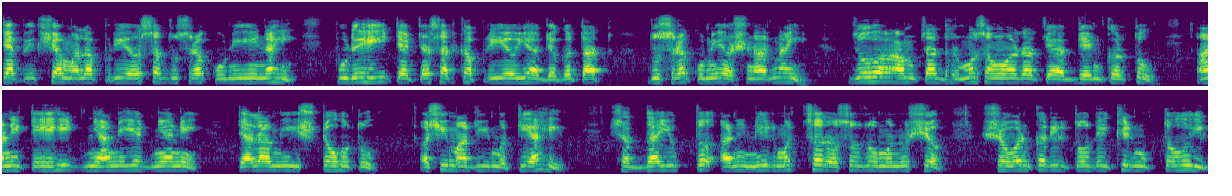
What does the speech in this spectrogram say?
त्यापेक्षा मला प्रिय असा दुसरा कोणीही नाही. पुढेही त्याच्यासारखा प्रिय या जगतात दुसरा कोणी असणार नाही. जो हा आमचा धर्मसंवादाचे अध्ययन करतो आणि तेही ज्ञानयज्ञाने त्याला मी इष्ट होतो अशी माझी मती आहे. श्रद्धायुक्त आणि निर्मत्सर असो जो मनुष्य श्रवण करील तो देखील मुक्त होईल.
